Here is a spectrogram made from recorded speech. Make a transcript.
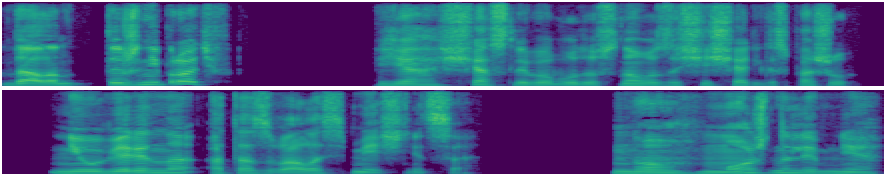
«Даллан, ты же не против?» «Я счастливо буду снова защищать госпожу», — неуверенно отозвалась мечница. Но можно ли мне?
